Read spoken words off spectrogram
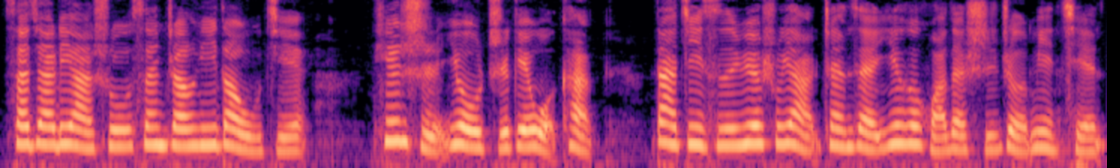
撒加利亚书三章一到五节，天使又指给我看，大祭司约书亚站在耶和华的使者面前，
